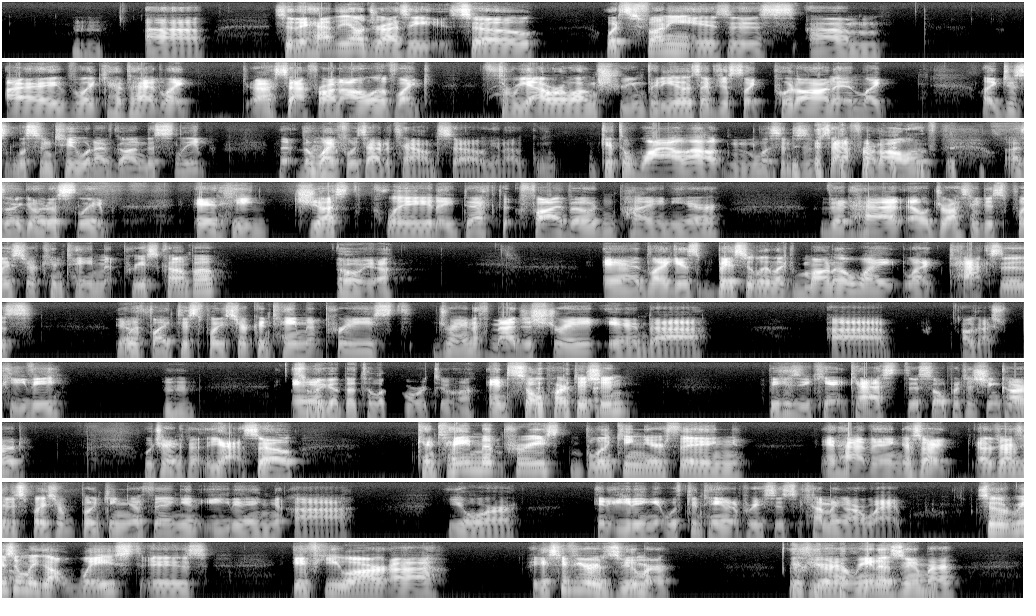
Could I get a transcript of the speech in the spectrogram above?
Uh, so they have the Eldrazi. So what's funny is is um, I've like have had like uh, Saffron Olive like three hour long stream videos I've just like put on and like like just listened to when I've gone to sleep. The, the wife was out of town, so you know get to while out and listen to some Saffron Olive as I go to sleep. And he just played a deck that 5 0'd in Pioneer that had Eldrazi Displacer Containment Priest combo. Oh yeah. And like it's basically like mono white like taxes Yeah. with like Displacer Containment Priest, Drannith Magistrate, and uh uh oh gosh, PV. Mm-hmm. And, So we got that to look forward to, huh? and Soul Partition because you can't cast the Soul Partition card. Which yeah, so Containment Priest blinking your thing and having or sorry, Eldrazi Displacer blinking your thing and eating uh your and eating it with Containment Priest is coming our way. So the reason we got waste is if you are uh I guess if you're a zoomer, if you're an arena zoomer,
